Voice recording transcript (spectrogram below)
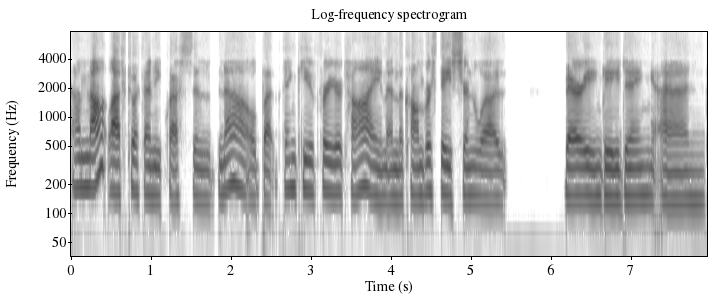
am not left with any questions now, but thank you for your time. And the conversation was very engaging and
